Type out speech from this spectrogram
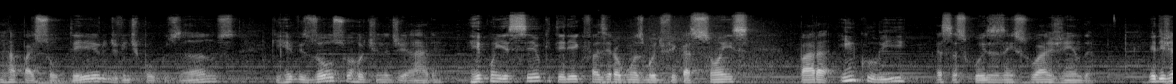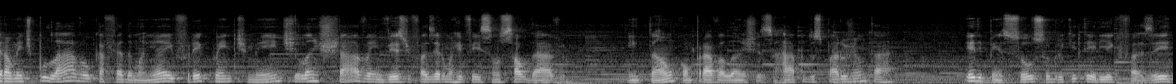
um rapaz solteiro de vinte e poucos anos que revisou sua rotina diária, reconheceu que teria que fazer algumas modificações para incluir essas coisas em sua agenda. Ele geralmente pulava o café da manhã e frequentemente lanchava em vez de fazer uma refeição saudável. Então, comprava lanches rápidos para o jantar. Ele pensou sobre o que teria que fazer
